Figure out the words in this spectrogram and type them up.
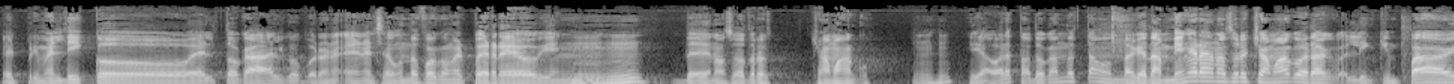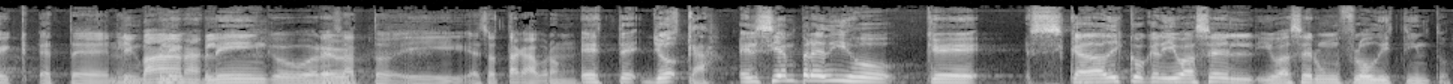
el primer disco él toca algo, pero en, en el segundo fue con el perreo bien de nosotros chamacos. Y ahora está tocando esta onda, que también era de nosotros chamacos, era Linkin Park, este, Nirvana. blink, blink o whatever. Exacto, y eso está cabrón. Este, yo, él siempre dijo que cada disco que él iba a hacer iba a ser un flow distinto.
